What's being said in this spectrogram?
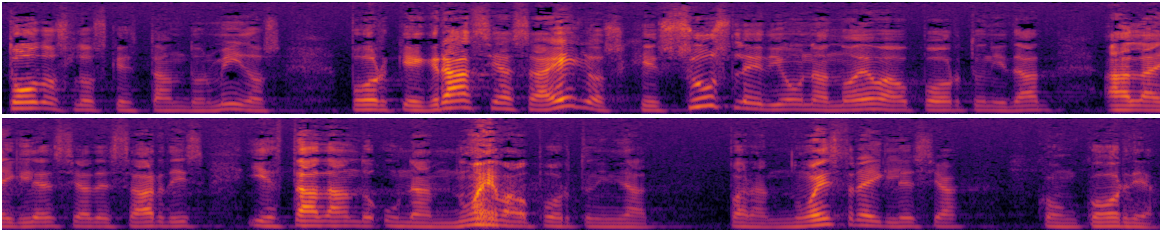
todos los que están dormidos, porque gracias a ellos Jesús le dio una nueva oportunidad a la iglesia de Sardis y está dando una nueva oportunidad para nuestra iglesia Concordia.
